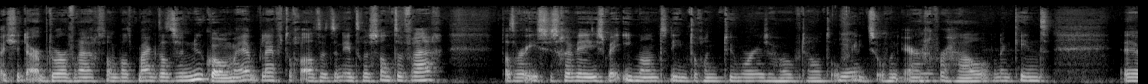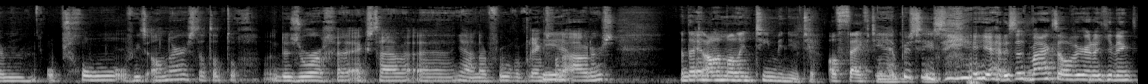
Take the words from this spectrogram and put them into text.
als je daarop doorvraagt van wat maakt dat ze nu komen, hè, blijft toch altijd een interessante vraag. Dat er iets is geweest bij iemand die toch een tumor in zijn hoofd had of iets, of een erg verhaal van een kind um, op school of iets anders. Dat dat toch de zorg extra uh, ja, naar voren brengt ja. van de ouders. En dat allemaal in 10 minuten of 15 ja, minuten. Precies. ja, dus dat maakt alweer dat je denkt.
